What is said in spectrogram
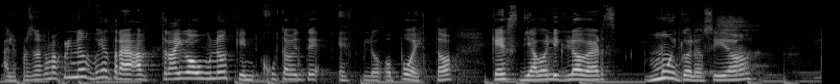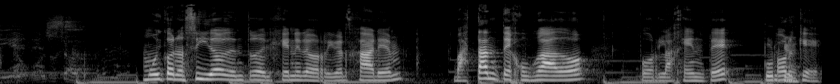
a los personajes masculinos, voy a tra- traigo uno que justamente es lo opuesto, que es Diabolic Lovers, muy conocido. muy conocido dentro del género reverse harem, bastante juzgado por la gente. ¿Por qué?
